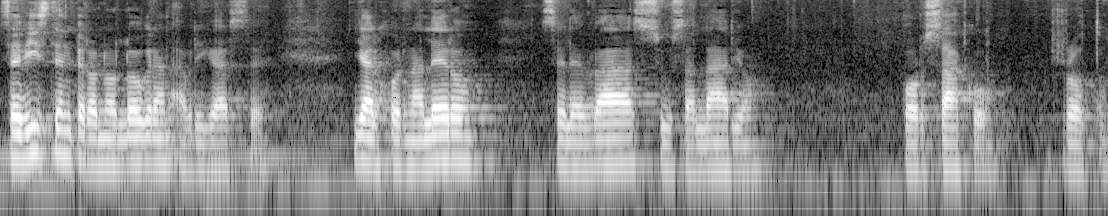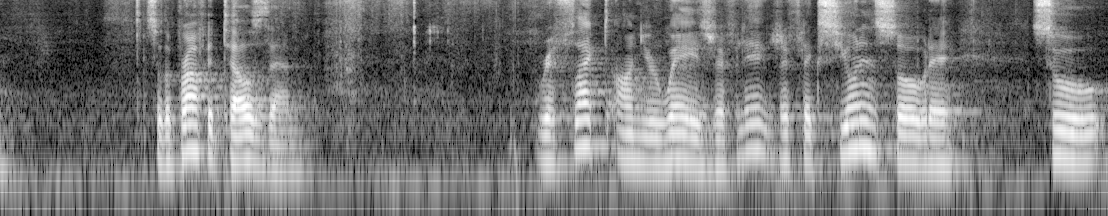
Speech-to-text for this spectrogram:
Se visten pero no logran abrigarse. Y al jornalero se le va su salario por saco roto. So the prophet tells them, reflect on your ways, reflexionen sobre su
